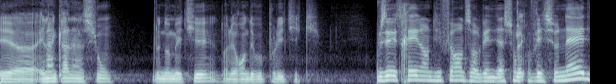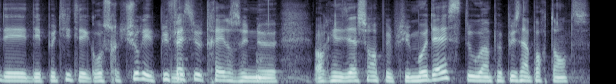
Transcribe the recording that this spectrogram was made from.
euh, et, l'incarnation de nos métiers dans les rendez-vous politiques. Vous avez travaillé dans différentes organisations professionnelles, des, petites et des grosses structures. Il est plus facile de travailler dans une euh, organisation un peu plus modeste ou un peu plus importante?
